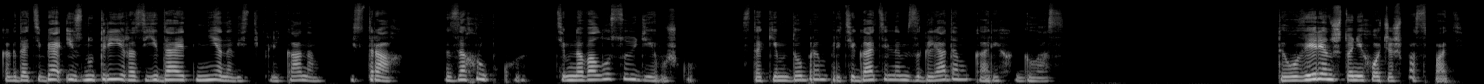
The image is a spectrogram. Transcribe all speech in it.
когда тебя изнутри разъедает ненависть к ликанам и страх за хрупкую, темноволосую девушку, с таким добрым, притягательным взглядом карих глаз. «Ты уверен, что не хочешь поспать?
